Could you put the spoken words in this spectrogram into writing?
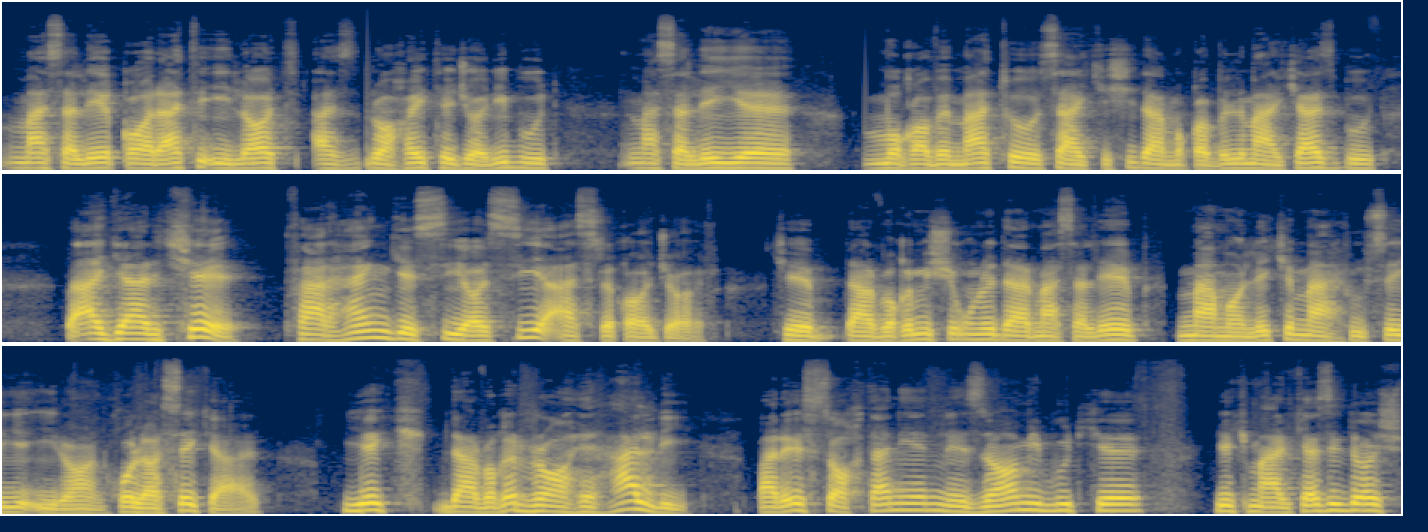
مسئله قارت ایلات از راه های تجاری بود مسئله مقاومت و سرکشی در مقابل مرکز بود. و اگرچه فرهنگ سیاسی اصر قاجار که در واقع میشه اون رو در مسئله ممالک محروسه ایران خلاصه کرد یک در واقع راه حلی برای ساختن نظامی بود که یک مرکزی داشت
